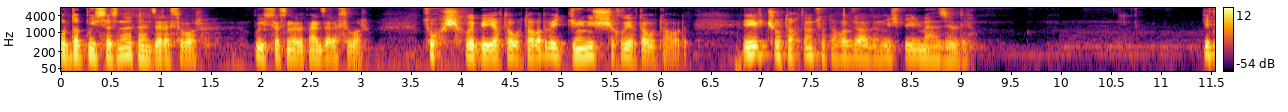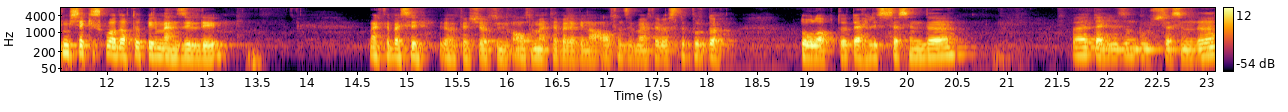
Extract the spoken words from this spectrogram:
Burada bu hissəsində də pəncərəsi var. Bu hissəsində də pəncərəsi var. Çox işıqlı bir yataq otağıdır və geniş işıqlı yataq otağıdır. Ev 2 otaqdan 3 otağa düzəldilmiş bir mənzildir. 78 kvadratlıq bir mənzildir. Mərtəbəsi bir daha təkrar üçün 6 mərtəbəli bina 6-cı mərtəbəsidir. Burada dolabdır dəhliz hissəsində və dəhlizin bu hissəsində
